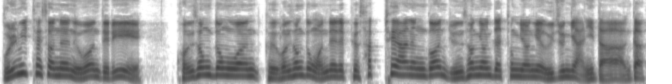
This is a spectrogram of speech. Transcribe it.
물 밑에서는 의원들이 권성동 의원 그 권성동 원내대표 사퇴하는 건 윤석열 대통령의 의중이 아니다. 그러니까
